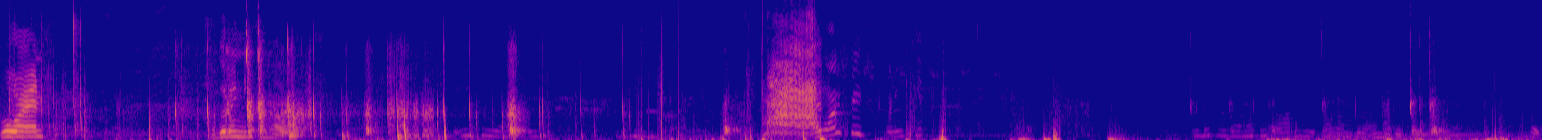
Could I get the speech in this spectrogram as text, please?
Lauren, I'm gonna need some help. I want stage 20. Yep. Wait,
